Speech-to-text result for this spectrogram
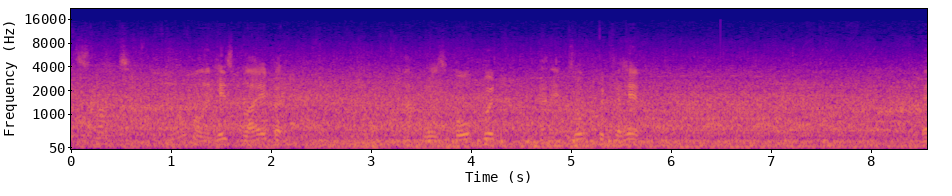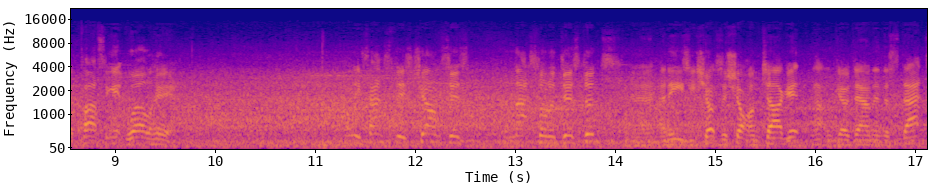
It's not normal in his play, but that was awkward, and it was awkward for him. They're passing it well here. Well, he fancied his chances from that sort of distance. Uh, an easy shot's a shot on target. That will go down in the stats.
